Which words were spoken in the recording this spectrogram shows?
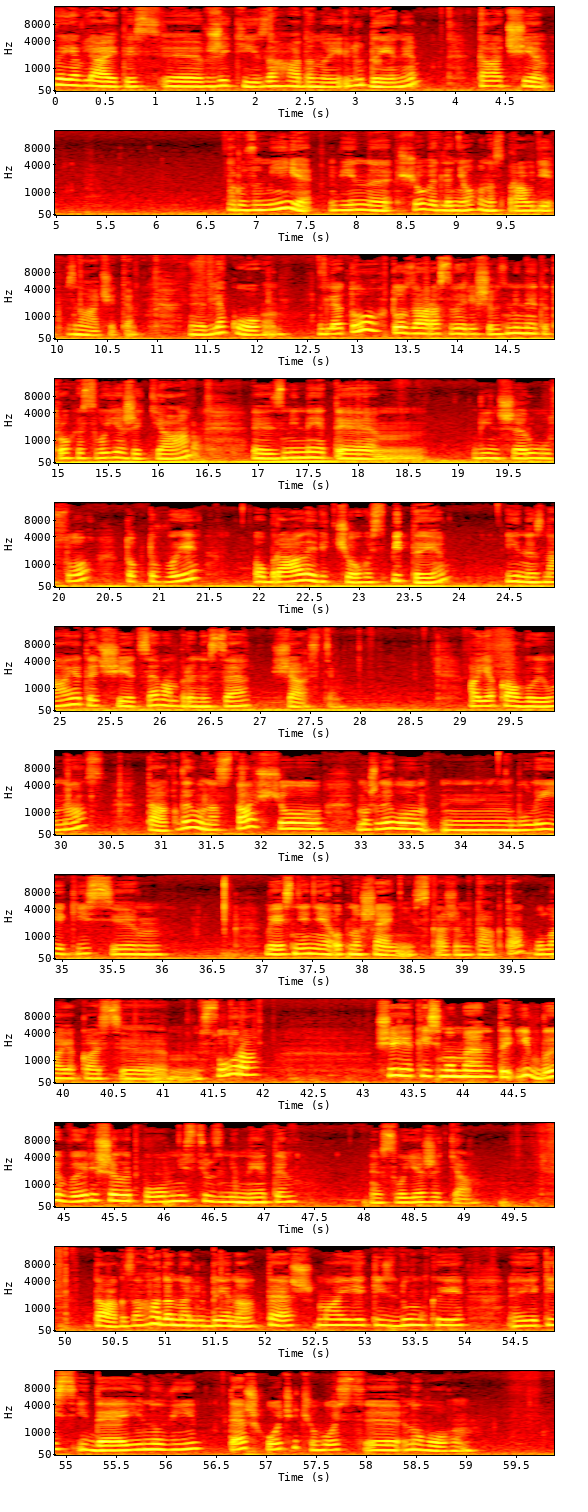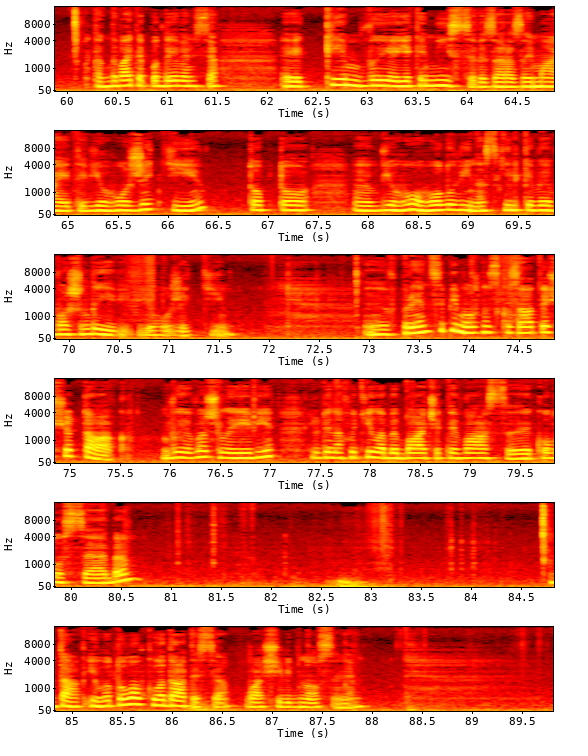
ким ви являєтесь е, в житті загаданої людини, та чи розуміє він, е, що ви для нього насправді значите. Е, Для кого? Для того, хто зараз вирішив змінити трохи своє життя, змінити в інше русло. Тобто ви обрали від чогось піти і не знаєте, чи це вам принесе щастя. А яка ви у нас? Так, ви у нас та, що, можливо, були якісь ем, вияснення отношеній, скажімо так, так, була якась ем, ссора, ще якісь моменти, і ви вирішили повністю змінити е, своє життя. Так, загадана людина теж має якісь думки, е, якісь ідеї нові, теж хоче чогось е, нового. Так, давайте подивимося, е, ким ви, яке місце ви зараз займаєте в його житті, тобто е, в його голові, наскільки ви важливі в його житті. В принципі, можна сказати, що так. Ви важливі. Людина хотіла би бачити вас коло себе. Так, і готова вкладатися в ваші відносини.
